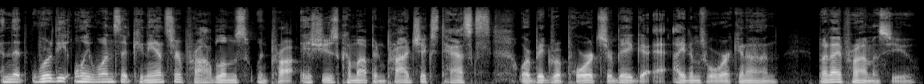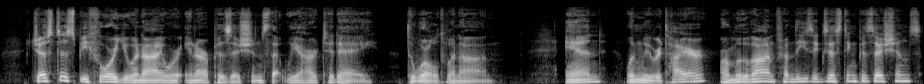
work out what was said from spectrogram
and that we're the only ones that can answer problems when pro- issues come up in projects, tasks, or big reports or big uh, items we're working on. But I promise you, just as before you and I were in our positions that we are today, the world went on. And when we retire or move on from these existing positions,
